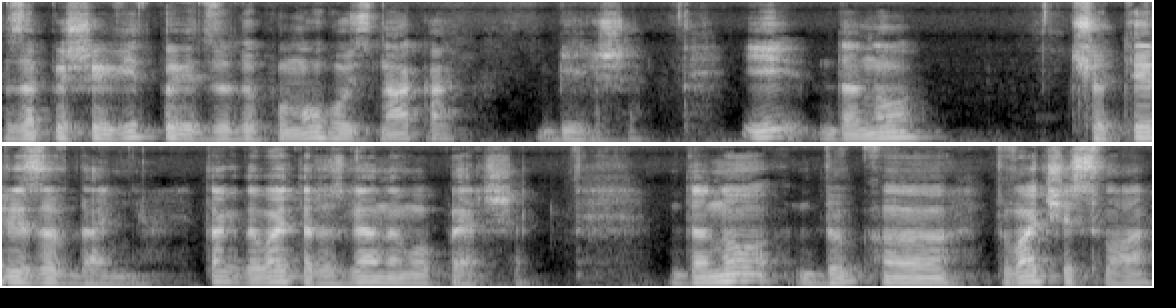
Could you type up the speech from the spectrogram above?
Запиши відповідь за допомогою знака більше. І дано 4 завдання. Так, давайте розглянемо перше. Дано е, два числа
